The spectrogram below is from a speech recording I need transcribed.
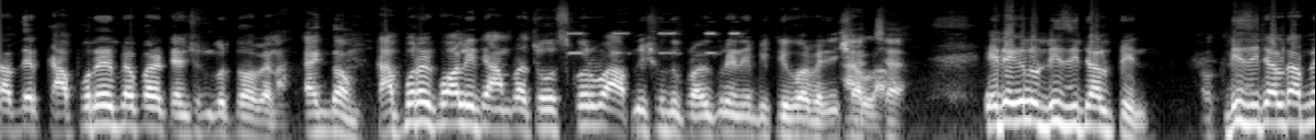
তাদের কাপড়ের ব্যাপারে টেনশন করতে হবে না। একদম। কাপড়ের কোয়ালিটি আমরা চুজ করব আপনি শুধু ক্রয় করে নিয়ে বিক্রি করবেন ইনশাল্লাহ আচ্ছা। এটা গেল ডিজিটাল প্রিন্ট ডিজিটালটা আপনি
